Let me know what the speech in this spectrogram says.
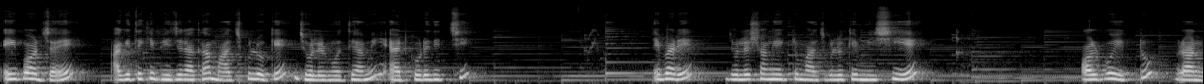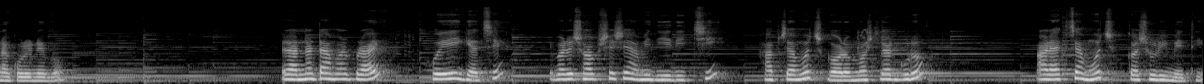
এই পর্যায়ে আগে থেকে ভেজে রাখা মাছগুলোকে ঝোলের মধ্যে আমি অ্যাড করে দিচ্ছি। এবারে ঝোলের সঙ্গে একটু মাছগুলোকে মিশিয়ে অল্প একটু রান্না করে নেব। রান্নাটা আমার প্রায় হয়েই গেছে। এবারে সব শেষে আমি দিয়ে দিচ্ছি হাফ চামচ গরম মশলার গুঁড়ো আর এক চামচ কসুরি মেথি।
